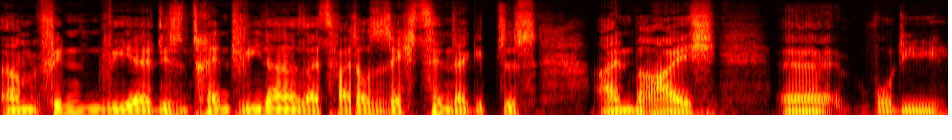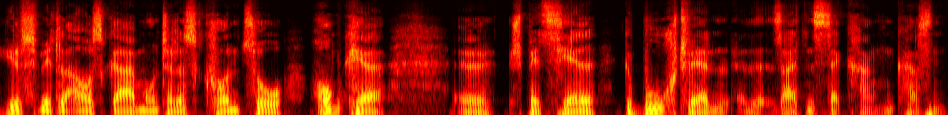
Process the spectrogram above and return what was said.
ähm, finden wir diesen Trend wieder seit 2016. Da gibt es einen Bereich, äh, wo die Hilfsmittelausgaben unter das Konto Homecare äh, speziell gebucht werden äh, seitens der Krankenkassen.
